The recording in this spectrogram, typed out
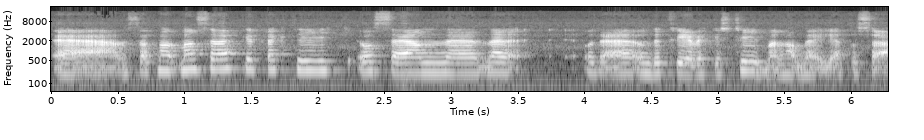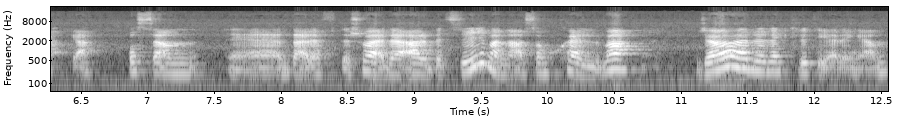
Eh, så att man, man, söker praktik och sen eh, när, och det är under tre veckors tid man har möjlighet att söka. Och sen eh, därefter så är det arbetsgivarna som själva gör rekryteringen.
